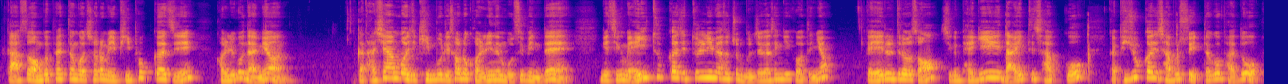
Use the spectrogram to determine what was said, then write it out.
그러니까 앞서 언급했던 것처럼 이 비포까지 걸리고 나면, 그러니까 다시 한번 이제 기물이 서로 걸리는 모습인데, 이게 지금 A2까지 뚫리면서 좀 문제가 생기거든요. 그러니까 예를 들어서 지금 백이 나이트 잡고 그러니까 비숍까지 잡을 수 있다고 봐도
